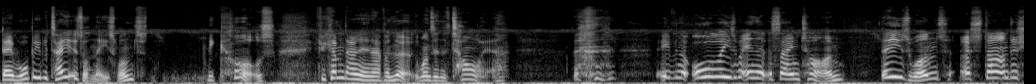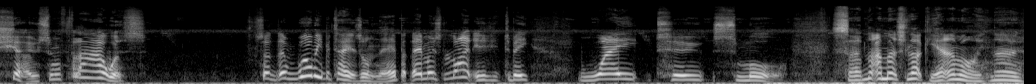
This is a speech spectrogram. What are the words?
there will be potatoes on these ones because if you come down here and have a look, the ones in the tyre, even though all these were in at the same time, these ones are starting to show some flowers. So there will be potatoes on there, but they're most likely to be way too small. So I'm not much luck yet, am I? No.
